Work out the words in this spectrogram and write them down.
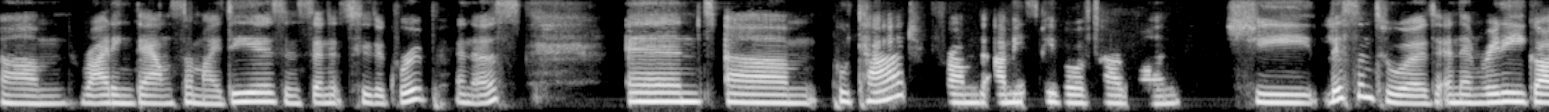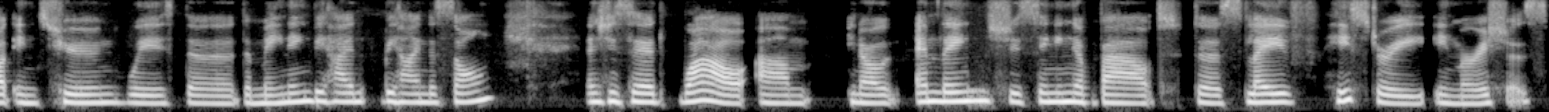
um, writing down some ideas and sent it to the group and us. And um, Putad from the Amis people of Taiwan, she listened to it and then really got in tune with the the meaning behind behind the song. And she said, "Wow, um, you know, Emlyn, she's singing about the slave history in Mauritius,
